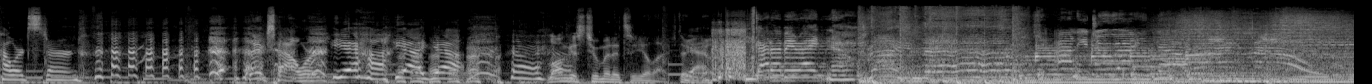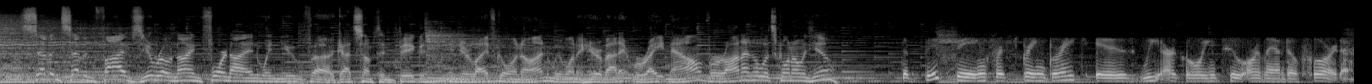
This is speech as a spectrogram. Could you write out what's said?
Howard Stern. Thanks, Howard. yeah, yeah, yeah. Longest two minutes of your life. There Yeah. you go. Gotta be right now. Right now. I need you right now. 7750949 when you've uh, got something big in your life going on. We want to hear about it right now. Veronica, what's going on with you? The big thing for spring break is we are going to Orlando, Florida.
